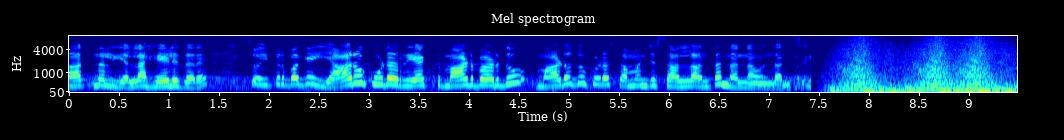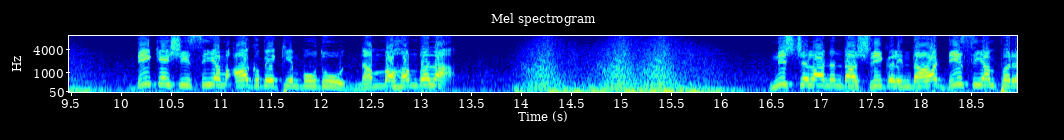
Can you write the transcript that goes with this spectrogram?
ಮಾತಿನಲ್ಲಿ ಎಲ್ಲ ಹೇಳಿದ್ದಾರೆ. ಸೊ ಇದ್ರ ಬಗ್ಗೆ ಯಾರೂ ಕೂಡ ರಿಯಾಕ್ಟ್ ಮಾಡಬಾರ್ದು, ಮಾಡೋದು ಕೂಡ ಸಮಂಜಸ ಅಲ್ಲ ಅಂತ ನನ್ನ ಒಂದು ಅನಿಸಿಕೆ. ಡಿಕೆಶಿ ಸಿಎಂ ಆಗಬೇಕೆಂಬುದು ನಮ್ಮ ಹಂಬಲ. ನಿಶ್ಚಲಾನಂದ ಶ್ರೀಗಳಿಂದ ಡಿಸಿಎಂ ಪರ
